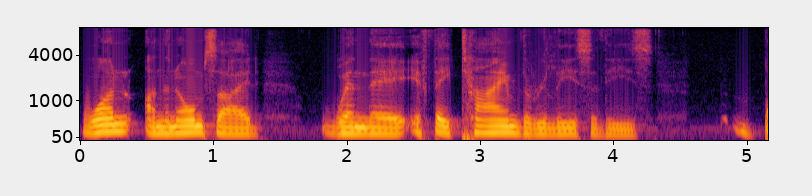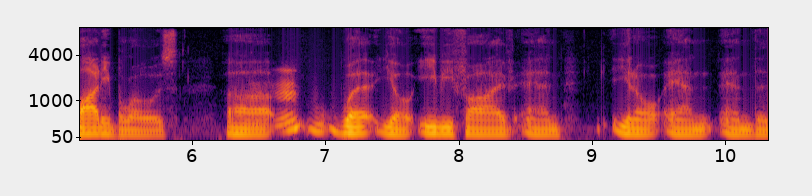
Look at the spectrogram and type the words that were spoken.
One on the Noem side, when they if they timed the release of these body blows, uh, what you know EB five and you know and and the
